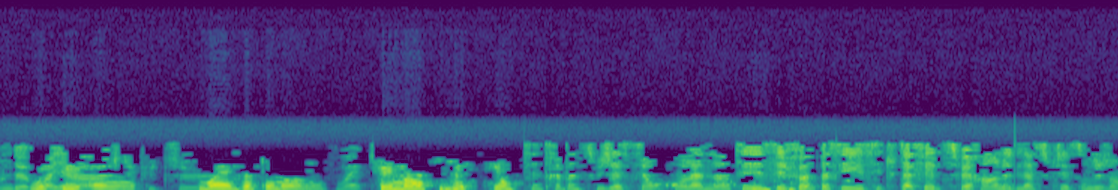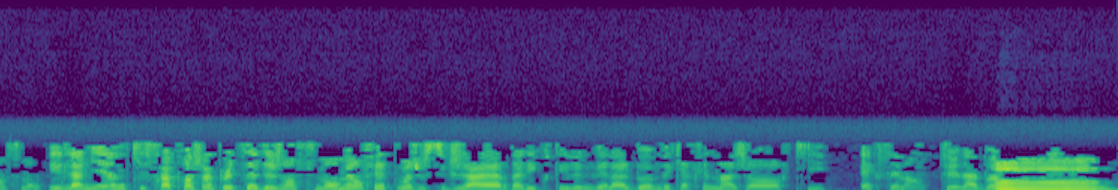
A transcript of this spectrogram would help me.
De voyage, de culture. Ouais, exactement. Ouais. C'est ma suggestion. C'est une très bonne suggestion, on la note. C'est c'est fun parce que c'est tout à fait différent là, de la suggestion de Jean Simon et de la mienne, qui se rapproche un peu de celle de Jean Simon, mais en fait, moi, je vous suggère d'aller écouter le nouvel album de Catherine Major, qui est excellent. C'est un album. Mmh.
